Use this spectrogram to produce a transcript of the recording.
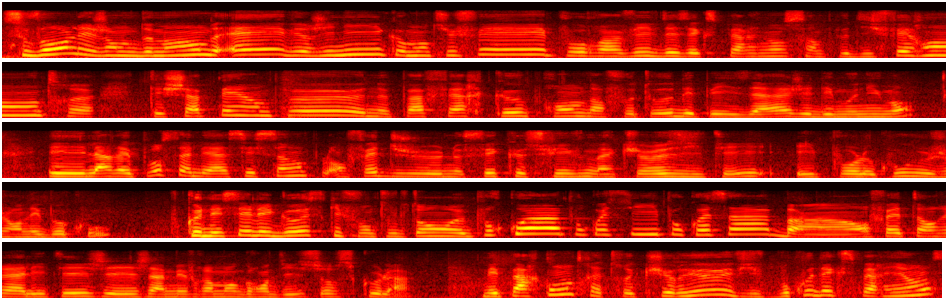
Souvent, les gens me demandent Hé Virginie, comment tu fais pour vivre des expériences un peu différentes, t'échapper un peu, ne pas faire que prendre en photo des paysages et des monuments ?» Et la réponse, elle est assez simple. En fait, je ne fais que suivre ma curiosité et pour le coup, j'en ai beaucoup. Vous connaissez les gosses qui font tout le temps euh, pourquoi, pourquoi ci, pourquoi ça Ben en fait en réalité j'ai jamais vraiment grandi sur ce coup-là. Mais par contre être curieux et vivre beaucoup d'expériences,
